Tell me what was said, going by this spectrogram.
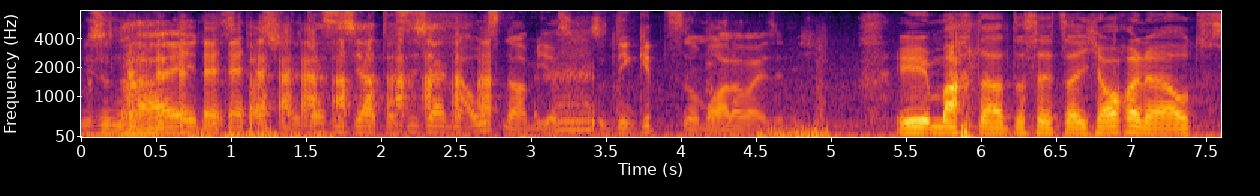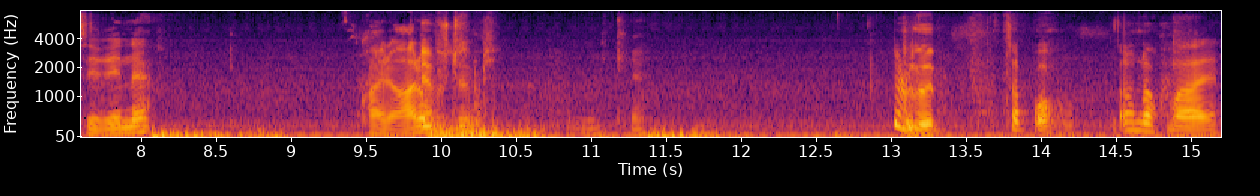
Wieso? Nein, das passt schon. Das ist ja, das ist ja eine Ausnahme hier. So, so ein Ding gibt's normalerweise nicht. Eh, macht da das jetzt eigentlich auch eine Autosirene? Keine Ahnung, bestimmt. Okay. Zerbrochen. Auch nochmal.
